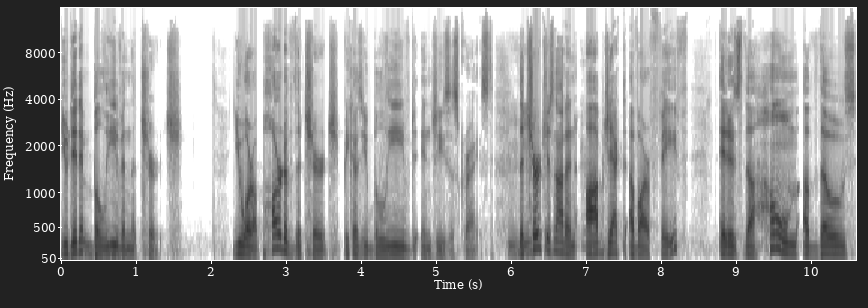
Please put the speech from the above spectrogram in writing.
you didn't believe in the church. You are a part of the church because you believed in Jesus Christ. The mm-hmm. church is not an object of our faith, it is the home of those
